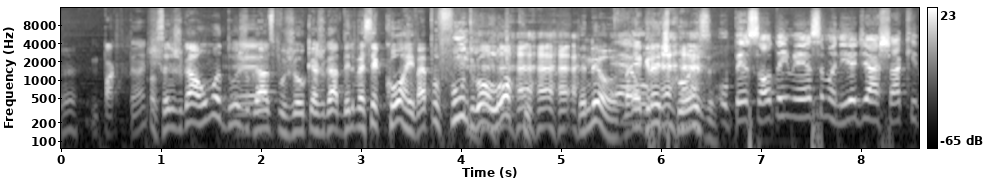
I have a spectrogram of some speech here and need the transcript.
é. impactante. Não, se ele jogar uma, duas é... jogadas por jogo, que a jogada dele vai ser corre, vai pro fundo, igual louco. entendeu? É, é o, grande coisa. O pessoal tem meio essa mania de achar que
